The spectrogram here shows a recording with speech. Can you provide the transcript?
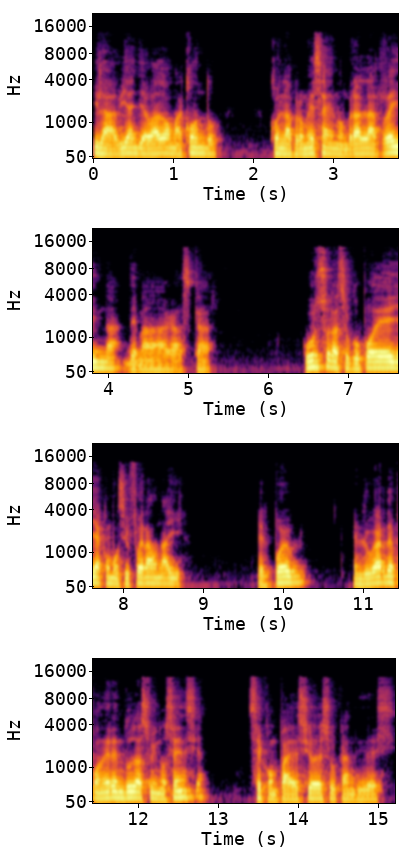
y la habían llevado a Macondo con la promesa de nombrarla reina de Madagascar. Úrsula se ocupó de ella como si fuera una hija. El pueblo, en lugar de poner en duda su inocencia, se compadeció de su candidez.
